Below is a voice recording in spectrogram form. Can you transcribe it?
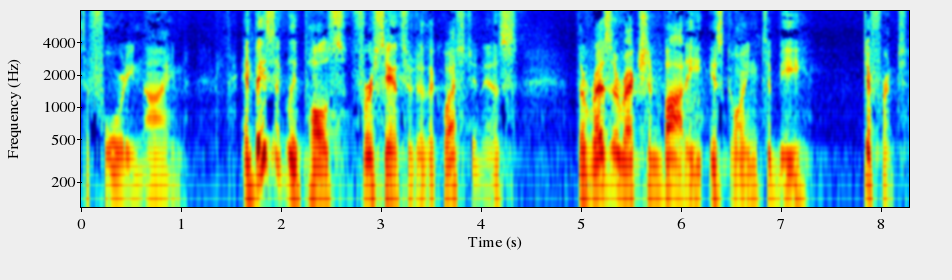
to 49. And basically, Paul's first answer to the question is the resurrection body is going to be different.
